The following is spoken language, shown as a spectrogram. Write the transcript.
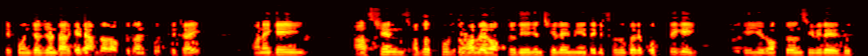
সেই পঞ্চাশ জন টার্গেটে আমরা রক্তদান করতে চাই। অনেকেই আসছেন স্বতঃস্ফূর্তভাবে রক্ত দিয়েছেন ছেলে মেয়ে থেকে শুরু করে প্রত্যেকেই এই রক্তদান শিবিরে যুক্ত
